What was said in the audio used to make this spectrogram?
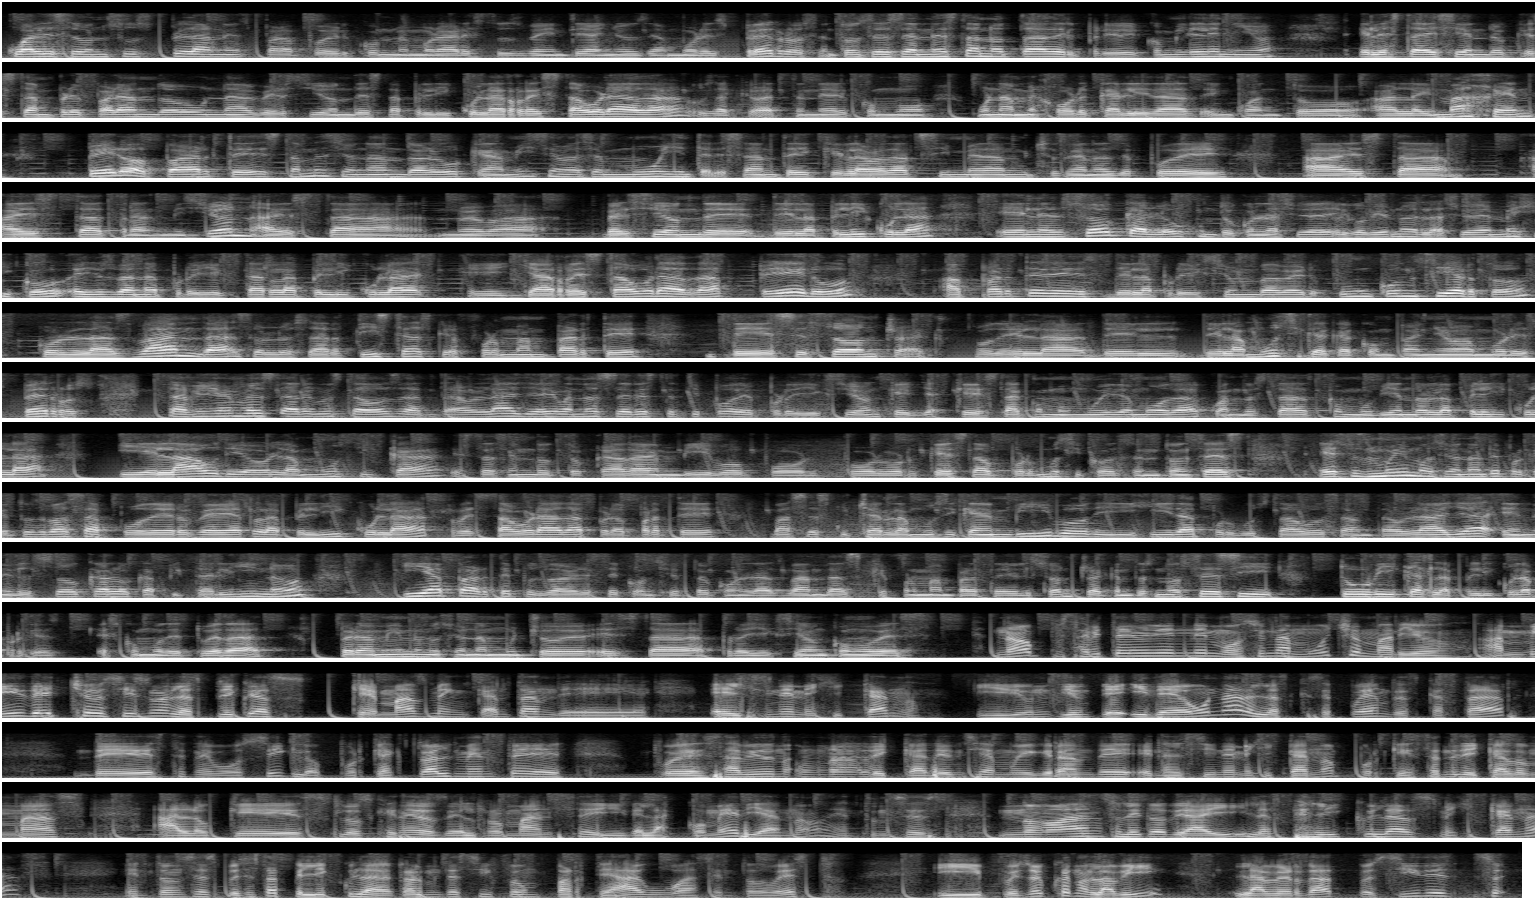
cuáles son sus planes para poder conmemorar estos 20 años de Amores Perros. Entonces, en esta nota del periódico Milenio, él está diciendo que están preparando una versión de esta película restaurada, o sea, que va a tener como una mejor calidad en cuanto a la imagen, pero aparte está mencionando algo que a mí se me hace muy interesante y que la verdad sí me da muchas ganas de poder ir a esta a esta transmisión, a esta nueva versión de, la película. En el Zócalo, junto con la ciudad, el gobierno de la Ciudad de México, ellos van a proyectar la película eh, ya restaurada, pero aparte de, la proyección va a haber un concierto con las bandas o los artistas que forman parte de ese soundtrack o de la, de la música que acompañó Amores Perros. También va a estar Gustavo Santaolalla y van a hacer este tipo de proyección que, que está como muy de moda cuando estás como viendo la película y el audio, la música está siendo tocada en vivo por, por orquesta o por músicos. Entonces, eso es muy emocionante porque entonces vas a poder ver la película restaurada, pero aparte vas a escuchar la música en vivo dirigida por Gustavo Santaolalla en el Zócalo Capitalino. Y aparte, pues va a haber este concierto con las bandas que forman parte del soundtrack. Entonces, no sé si tú ubicas la película porque es, como de tu edad, pero a mí me emociona mucho esta proyección. ¿Cómo ves? No, pues a mí también me emociona mucho, Mario. A mí, de hecho, sí es una de las películas que más me encantan de cine mexicano. Y de una de las que se pueden rescatar de este nuevo siglo, porque actualmente pues ha habido una, decadencia muy grande en el cine mexicano porque están dedicados más a lo que es los géneros del romance y de la comedia, ¿no? Entonces no han salido de ahí las películas mexicanas. Entonces, pues esta película realmente sí fue un parteaguas en todo esto. Y pues yo cuando la vi, la verdad, pues sí,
